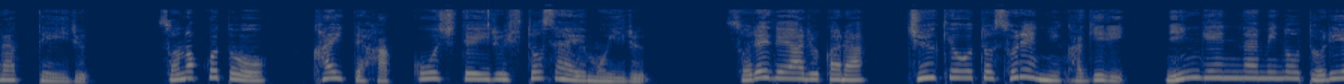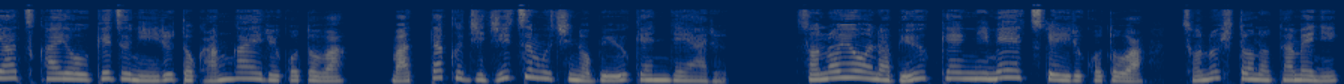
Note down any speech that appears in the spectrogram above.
らっている。そのことを書いて発行している人さえもいる。それであるから、中共とソ連に限り人間並みの取り扱いを受けずにいると考えることは全く事実無視の病犬である。そのような病見に命つていることは、その人のために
